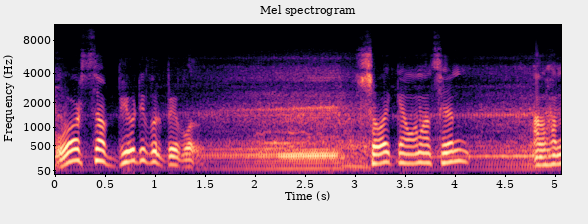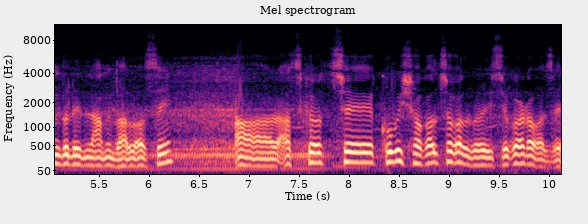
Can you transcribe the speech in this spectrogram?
হোয়াটসঅ্যাপ বিউটিফুল পিপল সবাই কেমন আছেন? আলহামদুলিল্লাহ, আমি ভালো আছি। আর আজকে হচ্ছে খুবই সকাল সকাল বেরিয়েছি, কয়টা বাজে?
